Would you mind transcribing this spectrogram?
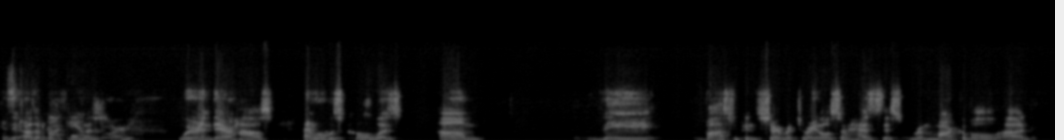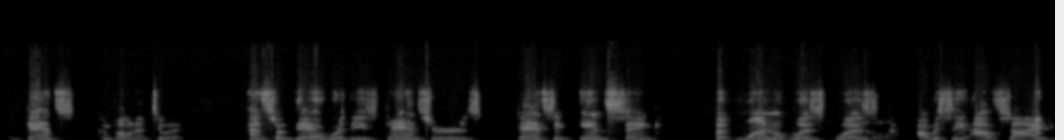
His the other on the performers were in their house. And what was cool was um, the Boston Conservatory also has this remarkable uh, dance component to it. And so there were these dancers dancing in sync, but one was was obviously outside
